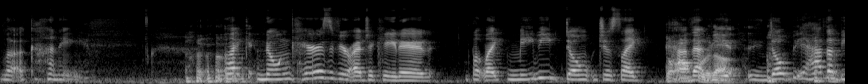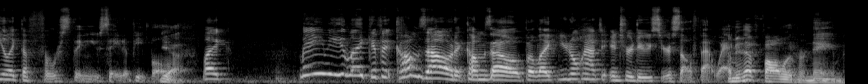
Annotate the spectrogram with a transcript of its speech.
look, honey, like no one cares if you're educated, but like maybe don't just like Don't have that it be don't be have that be like the first thing you say to people. Yeah. Like maybe like if it comes out, it comes out, but like you don't have to introduce yourself that way. I mean, that followed her name.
